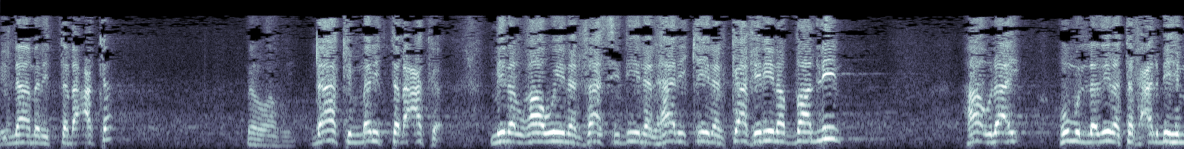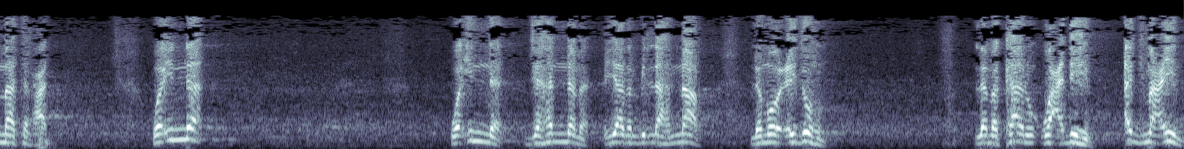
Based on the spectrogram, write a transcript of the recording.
إلا من اتبعك من الغاوين. لكن من اتبعك من الغاوين الفاسدين الهالكين الكافرين الضالين هؤلاء هم الذين تفعل بهم ما تفعل. وإن وإن جهنم عياذا بالله النار لموعدهم لمكان وعدهم أجمعين.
